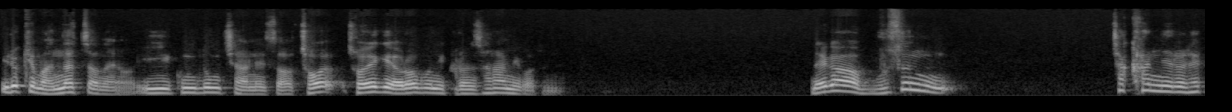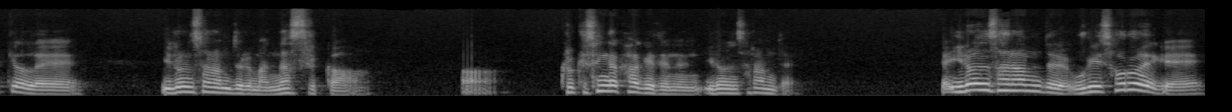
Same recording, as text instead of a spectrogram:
이렇게 만났잖아요. 이 공동체 안에서 저 저에게 여러분이 그런 사람이거든요. 내가 무슨 착한 일을 했길래 이런 사람들을 만났을까? 어, 그렇게 생각하게 되는 이런 사람들. 이런 사람들, 우리 서로에게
